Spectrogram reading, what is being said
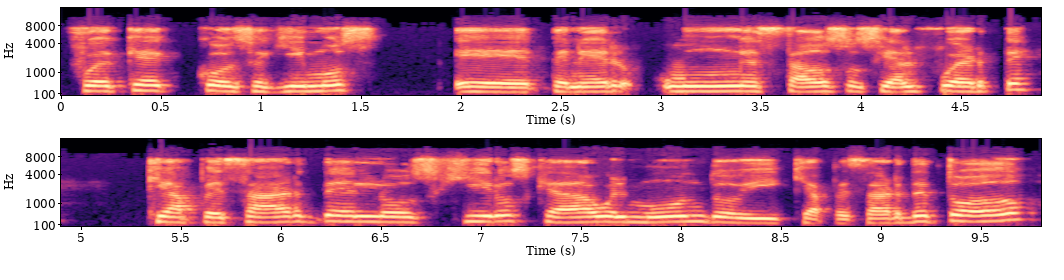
fue que conseguimos eh, tener un Estado social fuerte que a pesar de los giros que ha dado el mundo y que a pesar de todo,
